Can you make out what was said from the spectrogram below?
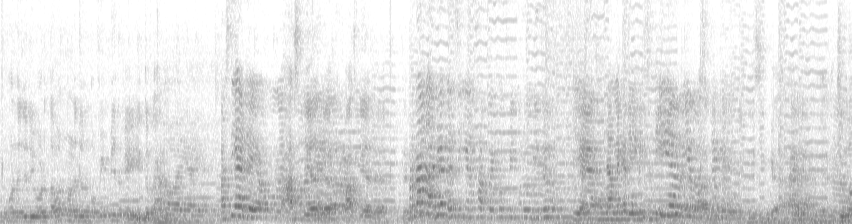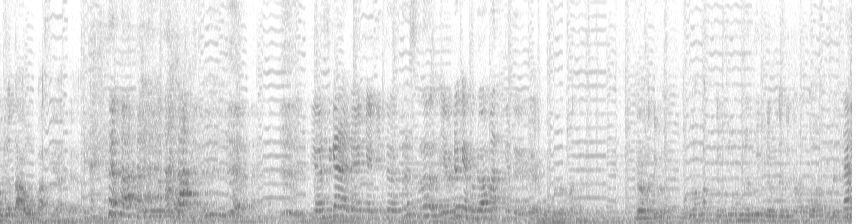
Bukannya jadi wartawan malah jualan kopi bir kayak gitu kan. Oh iya iya. Pasti ada ya omongan pasti omongan dari ada orang. pasti ada. Dan pernah itu- ada gak sih yang sampai kuping lu gitu? Iya, kayak nyampe ke kuping sendiri iya iya maksudnya Ada kayak kopi sih enggak Ada. cuma gue tahu pasti ada. Cuma gue tahu ya pasti kan ada yang kayak gitu. Terus lu ya udah kayak bodo amat gitu ya? Gue bodo amat. Dalam hati gue bodo amat. Yang penting gue punya duit gak bisa duit orang tua. Udah. Nah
